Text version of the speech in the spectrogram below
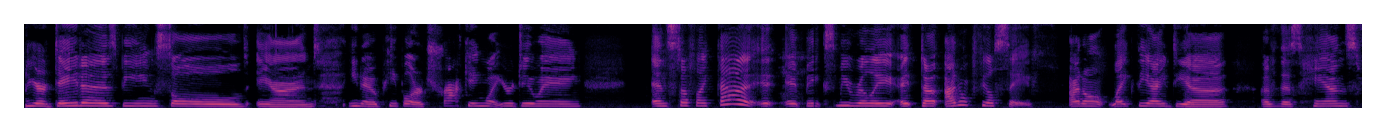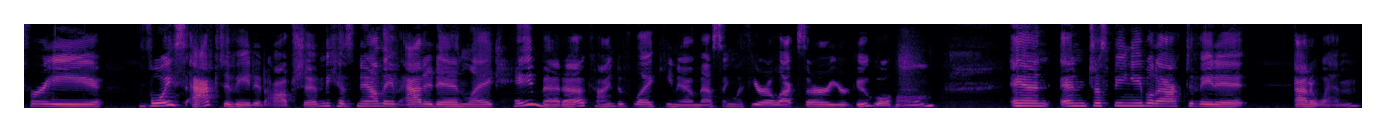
your data is being sold and you know people are tracking what you're doing and stuff like that it, it makes me really it do, i don't feel safe. I don't like the idea of this hands-free voice activated option because now they've added in like hey meta kind of like you know messing with your alexa or your google home and and just being able to activate it at a whim.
